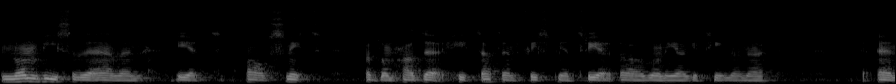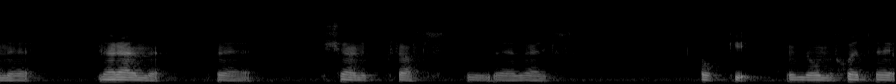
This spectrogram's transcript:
Någon visade även i ett avsnitt att de hade hittat en fisk med tre ögon i Argentina när en, eh, när en eh, kärnkraftverks och de skedde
